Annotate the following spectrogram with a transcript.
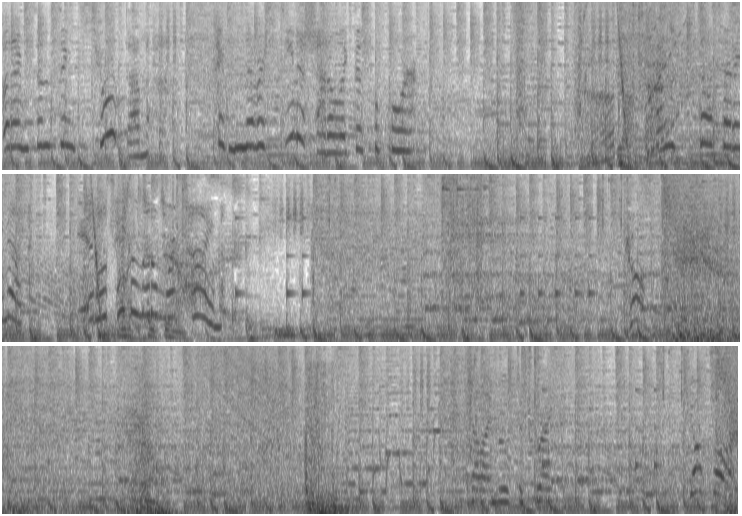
but I'm sensing two of them. I've never seen a shadow like this before. I'm still setting up. It'll take a What to little more time. Shall I move to strike? Go for it!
